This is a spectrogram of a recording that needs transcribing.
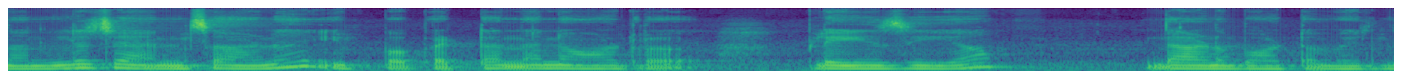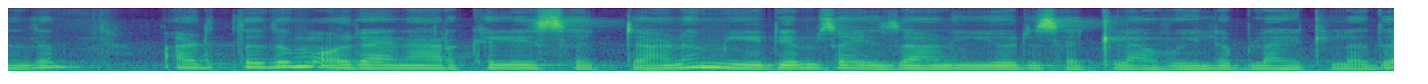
നല്ല ചാൻസ് ആണ്. ഇപ്പോൾ പെട്ടെന്ന് തന്നെ ഓർഡർ പ്ലേസ് ചെയ്യാം. ഇതാണ് ബോട്ടം വരുന്നത്. അടുത്തതും ഒരു അനാർക്കലി സെറ്റാണ് മീഡിയം സൈസാണ് ഈ ഒരു സെറ്റിൽ അവൈലബിൾ ആയിട്ടുള്ളത്.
